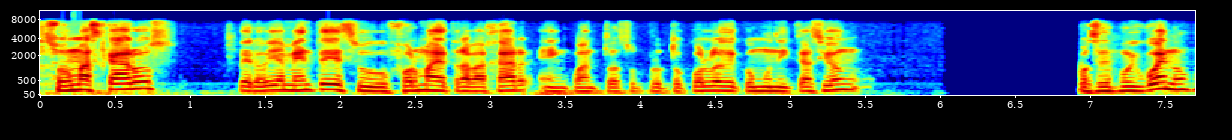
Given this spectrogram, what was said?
Son más caros, pero obviamente su forma de trabajar en cuanto a su protocolo de comunicación, pues es muy bueno.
